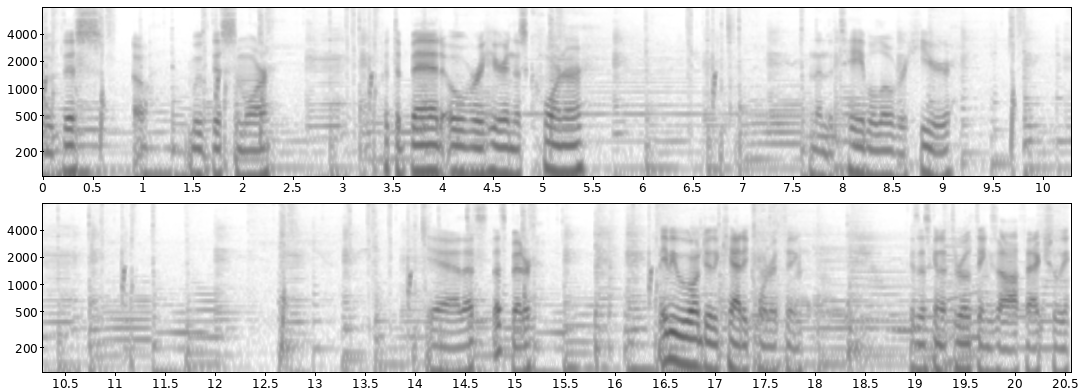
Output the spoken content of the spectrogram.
Move this. Oh, move this some more. Put the bed over here in this corner. And then the table over here. Yeah, that's that's better. Maybe we won't do the caddy corner thing. Because that's going to throw things off, actually.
